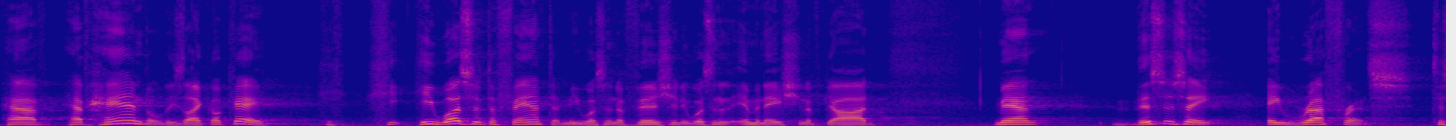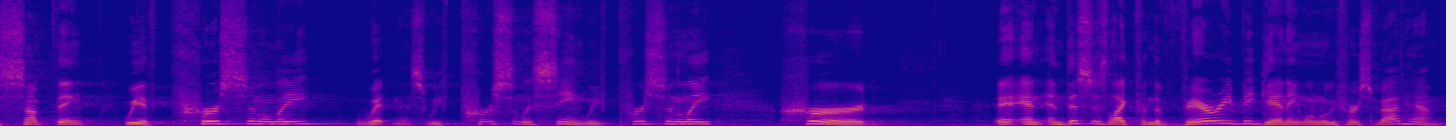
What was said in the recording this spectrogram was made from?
have, have handled. He's like, okay, he, he, wasn't a phantom, he wasn't a vision, he wasn't an emanation of God. Man, this is a, a reference to something we have personally witnessed, we've personally seen, we've personally heard. And, and, and this is like from the very beginning when we first met him.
